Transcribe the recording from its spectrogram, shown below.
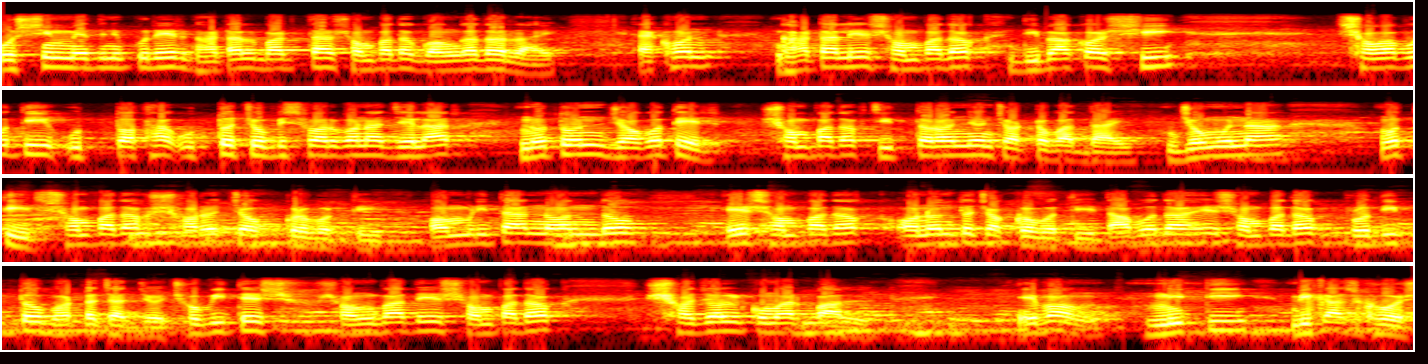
পশ্চিম মেদিনীপুরের ঘাটাল বার্তার সম্পাদক গঙ্গাধর রায়। এখন ঘাটালের সম্পাদক দিবাকর সি সভাপতি তথা উত্তর চব্বিশ পরগনা জেলার নতুন জগতের সম্পাদক চিত্তরঞ্জন চট্টোপাধ্যায়। যমুনা মতির সম্পাদক শরৎ চক্রবর্তী, অমৃতানন্দ এর সম্পাদক অনন্ত চক্রবর্তী দাবদাহের সম্পাদক প্রদীপ্ত ভট্টাচার্য, ছবিতে সংবাদের সম্পাদক সজল কুমার পাল এবং নীতি বিকাশ ঘোষ,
